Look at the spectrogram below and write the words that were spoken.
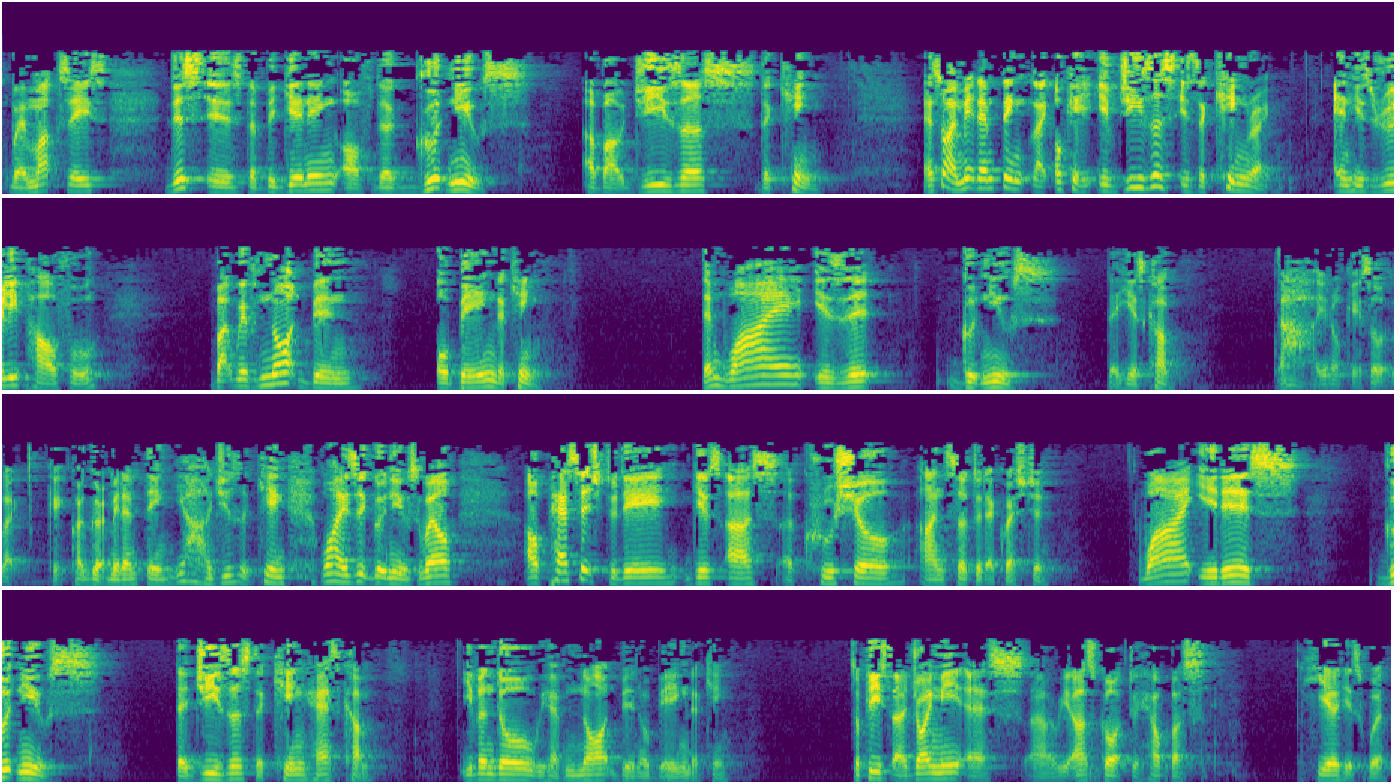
where Mark says, this is the beginning of the good news about Jesus the King. And so I made them think like, okay, if Jesus is the King, right, and He's really powerful, but we've not been obeying the King, then why is it good news that He has come? Ah, you know, okay, so like, okay, quite good. I made them think, yeah, Jesus the King, why is it good news? Well, our passage today gives us a crucial answer to that question. Why it is good news that Jesus the King has come, even though we have not been obeying the King. So please uh, join me as uh, we ask God to help us hear His word.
